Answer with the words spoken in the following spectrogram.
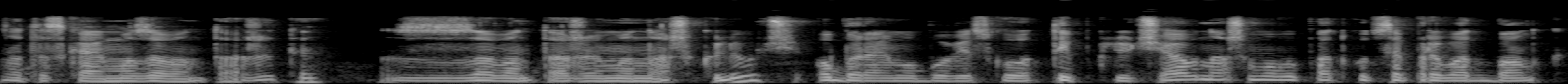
Натискаємо Завантажити. Завантажуємо наш ключ. Обираємо обов'язково тип ключа в нашому випадку це Приватбанк.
